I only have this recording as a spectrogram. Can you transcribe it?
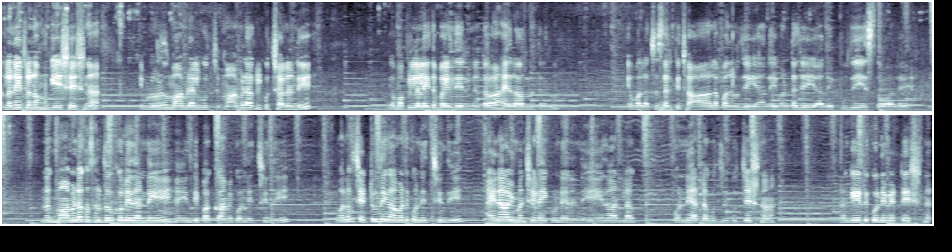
అట్లనే ఇట్లా ముగ్గేసేసిన ఇప్పుడు మామిడాకులు కూర్చో మామిడాకులు కూర్చోాలండి ఇంకా మా పిల్లలు అయితే బయలుదేరినట్ట హైదరాబాద్ ఉంటారు. ఇక వాళ్ళు వచ్చేసరికి చాలా పనులు చేయాలి వంట చేయాలి పూజ చేసుకోవాలి. నాకు మామిడాకు అసలు దొరకలేదండి. ఇంటి పక్క ఆమె కొన్ని ఇచ్చింది వాళ్ళకి చెట్టు ఉంది కాబట్టి కొన్ని ఇచ్చింది అయినా అవి మంచిగా లేకుండేనండి. ఏదో అట్లా కొన్ని అట్లా గుచ్చి గుచ్చేసిన. గేటు కొన్ని పెట్టేసిన.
